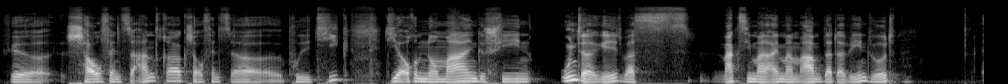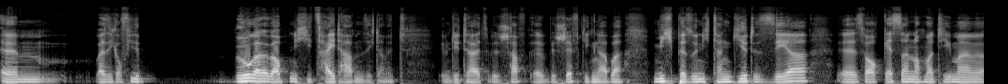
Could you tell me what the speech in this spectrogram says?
für Schaufensterantrag, Schaufensterpolitik, die auch im normalen Geschehen untergeht, was maximal einmal im Abendblatt erwähnt wird, ähm, weil sich auch viele Bürger überhaupt nicht die Zeit haben, sich damit im Detail zu äh, beschäftigen. Aber mich persönlich tangiert es sehr. Äh, es war auch gestern nochmal Thema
